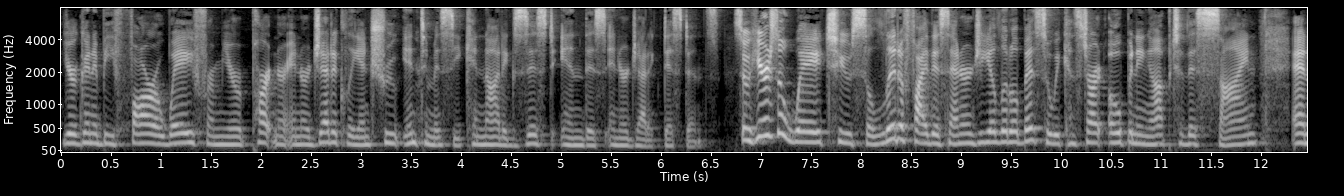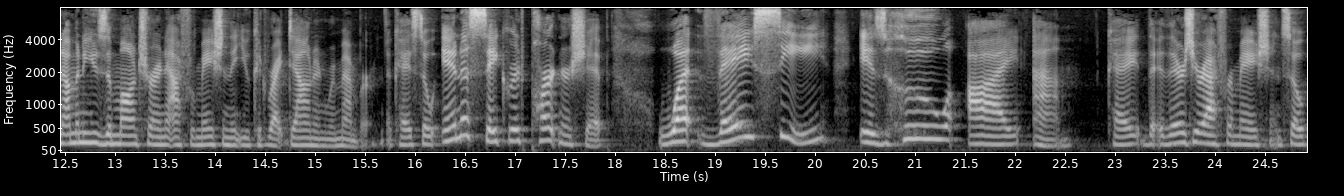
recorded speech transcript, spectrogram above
you're going to be far away from your partner energetically, and true intimacy cannot exist in this energetic distance. So, here's a way to solidify this energy a little bit so we can start opening up to this sign. And I'm going to use a mantra and affirmation that you could write down and remember. Okay, so in a sacred partnership, what they see is who I am. Okay, Th- there's your affirmation. So,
